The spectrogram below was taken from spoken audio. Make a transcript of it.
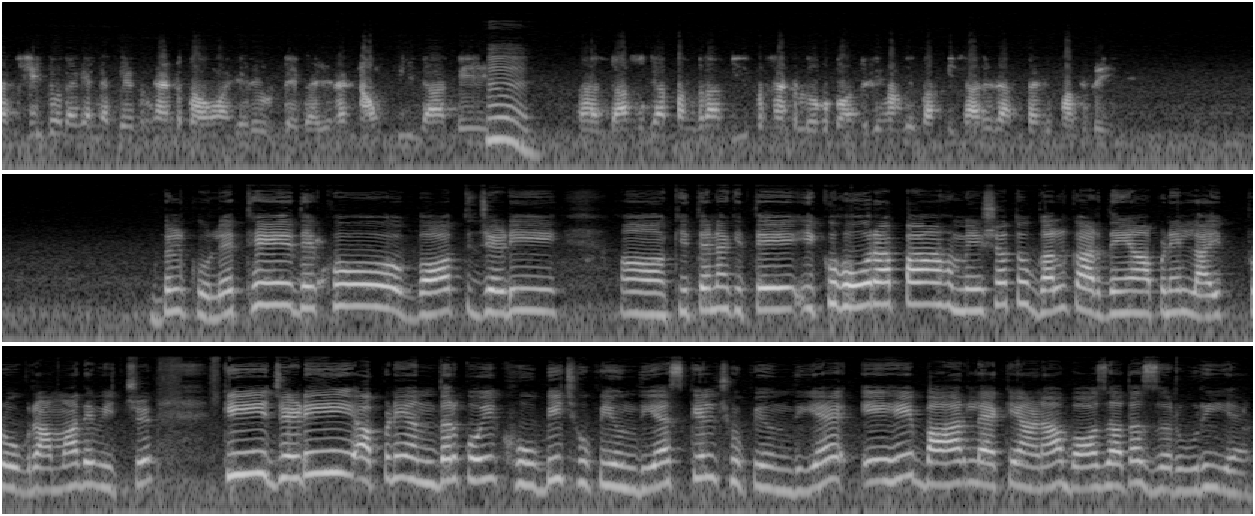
80 ਤੋਂ ਲੈ ਕੇ 90% ਪਾਉ ਆ ਜਿਹੜੇ ਉੱਤੇ ਪੈ ਜਿਹੜੇ ਨੌਕਰੀ ਲਾ ਕੇ ਹੂੰ ਅ, 10 ਜਾਂ 15 20% ਲੋਕ ਪਹੁੰਚਦੇ ਹੋਣਗੇ ਬਾਕੀ ਸਾਰੇ ਰਸਤਿਆਂ 'ਚ ਫਸਦੇ। ਬਿਲਕੁਲ ਇੱਥੇ ਦੇਖੋ ਬਹੁਤ ਜਿਹੜੀ ਕਿਤੇ ਨਾ ਕਿਤੇ ਇੱਕ ਹੋਰ ਆਪਾਂ ਹਮੇਸ਼ਾ ਤੋਂ ਗੱਲ ਕਰਦੇ ਆ ਆਪਣੇ ਲਾਈਵ ਪ੍ਰੋਗਰਾਮਾਂ ਦੇ ਵਿੱਚ ਕਿ ਜਿਹੜੀ ਆਪਣੇ ਅੰਦਰ ਕੋਈ ਖੂਬੀ ਛੁਪੀ ਹੁੰਦੀ ਹੈ ਸਕਿੱਲ ਛੁਪੀ ਹੁੰਦੀ ਹੈ ਇਹ ਬਾਹਰ ਲੈ ਕੇ ਆਣਾ ਬਹੁਤ ਜ਼ਿਆਦਾ ਜ਼ਰੂਰੀ ਹੈ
